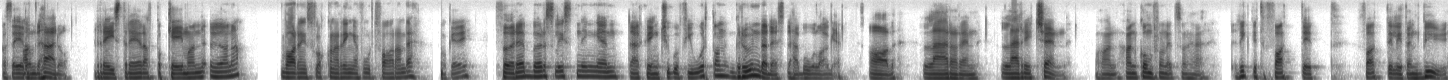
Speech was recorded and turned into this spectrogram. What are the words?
Vad säger du om det här då? Registrerat på Caymanöarna? Varningsklockorna ringer fortfarande. Okej. Okay. Före börslistningen, där kring 2014, grundades det här bolaget av läraren Larry Chen. Och han, han kom från ett sånt här riktigt fattigt, fattig liten by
